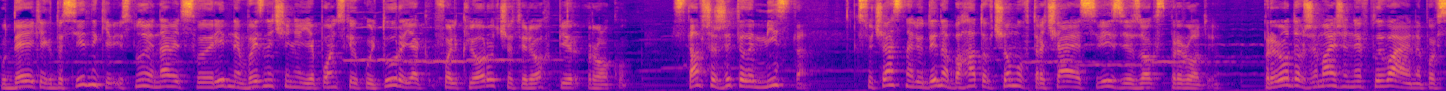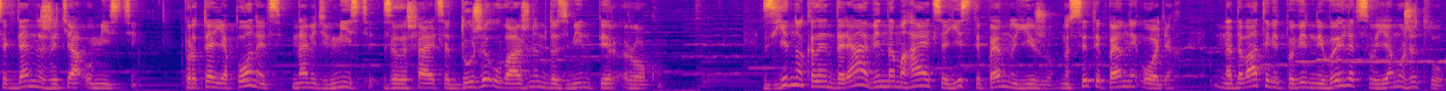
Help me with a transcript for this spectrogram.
У деяких дослідників існує навіть своєрідне визначення японської культури як фольклору чотирьох пір року. Ставши жителем міста, сучасна людина багато в чому втрачає свій зв'язок з природою. Природа вже майже не впливає на повсякденне життя у місті. Проте японець навіть в місті залишається дуже уважним до змін пір року. Згідно календаря, він намагається їсти певну їжу, носити певний одяг, надавати відповідний вигляд своєму житлу.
